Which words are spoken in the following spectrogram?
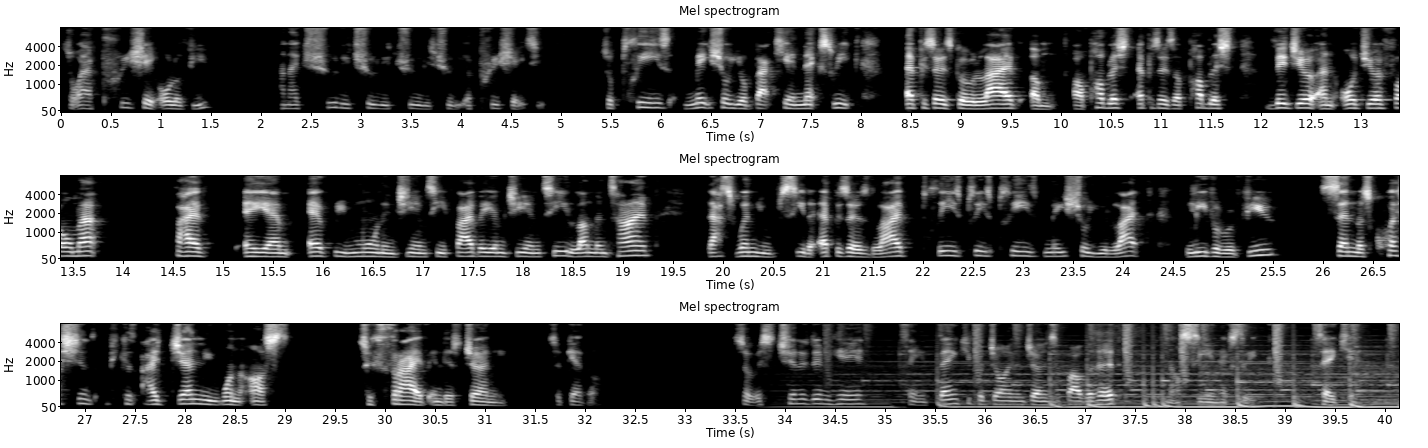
So I appreciate all of you. And I truly, truly, truly, truly appreciate you. So please make sure you're back here next week. Episodes go live, um, are published, episodes are published video and audio format, 5 a.m. every morning GMT, 5 a.m. GMT, London time. That's when you see the episodes live. Please, please, please make sure you like, leave a review, send us questions because I genuinely want us to thrive in this journey together. So it's Chinedum here saying thank you for joining Journey to Fatherhood, and I'll see you next week. Take care.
